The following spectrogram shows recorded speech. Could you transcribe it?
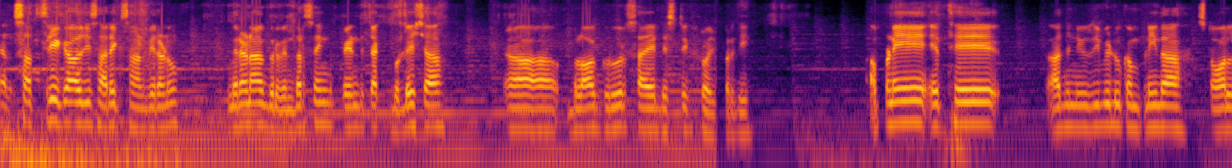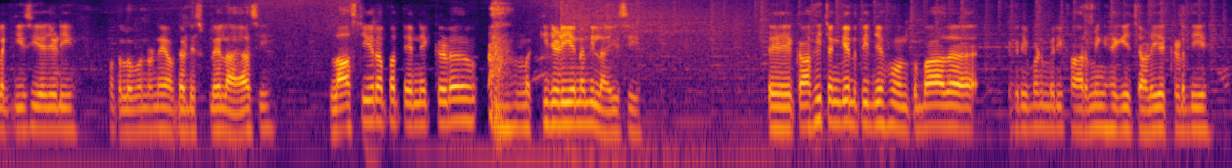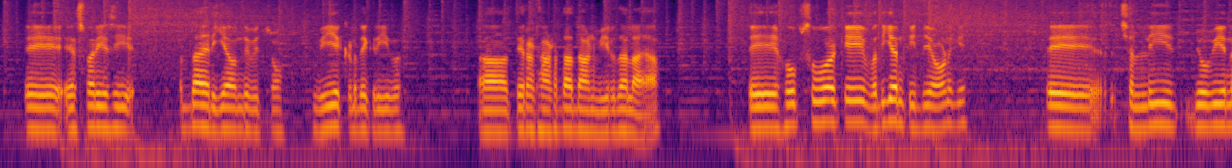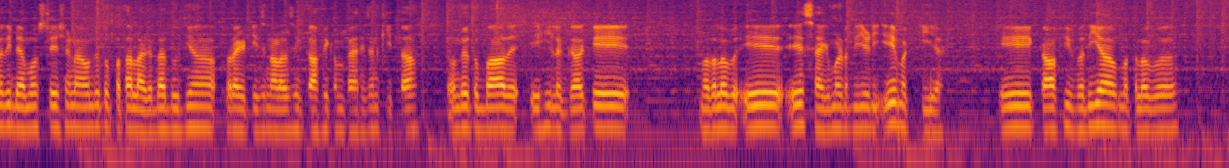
ਸਤਿ ਸ੍ਰੀ ਅਕਾਲ ਜੀ ਸਾਰੇ ਕਿਸਾਨ ਵੀਰਾਂ ਨੂੰ। ਮੇਰਾ ਨਾਮ ਗੁਰਵਿੰਦਰ ਸਿੰਘ, ਪਿੰਡ ਚੱਕ ਬੁੱਢੇ ਸ਼ਾਹ, ਅਹ, ਬਲਾਕ ਗੁਰੂਰ ਸਾਹਿਬ, ਡਿਸਟ੍ਰਿਕਟ ਫਿਰੋਜ਼ਪੁਰ ਜੀ ਆਪਣੇ ਇੱਥੇ ਅੱਜ ਨਿਊਜ਼ੀ ਵੀਡੂ ਕੰਪਨੀ ਦਾ ਸਟਾਲ ਲੱਗੀ ਸੀ ਇਹ ਜਿਹੜੀ, ਮਤਲਬ ਉਹਨਾਂ ਨੇ ਆਪਦਾ ਡਿਸਪਲੇ ਲਾਇਆ ਸੀ। ਲਾਸਟ ਈਅਰ ਆਪਾਂ 3 ਏਕੜ ਮੱਕੀ ਜਿਹੜੀ ਇਹਨਾਂ ਦੀ ਲਾਈ ਸੀ। ਤੇ ਕਾਫੀ ਚੰਗੇ ਨਤੀਜੇ ਹੋਣ ਤੋਂ ਬਾਅਦ ਤਕਰੀਬਨ ਮੇਰੀ ਫਾਰਮਿੰਗ ਹੈਗੀ 40 ਏਕੜ ਦੀ। ਤੇ ਇਸ ਵਾਰੀ ਅਸੀਂ ਅੱਧਾ ਏਰੀਆ ਉਹਦੇ ਵਿੱਚੋਂ 20 ਏਕੜ ਦੇ ਕਰੀਬ ਅ 13 68 ਦਾ ਦਾਨਵੀਰ ਦਾ ਲਾਇਆ। ਤੇ ਹੋਪਸ ਹੋਆ ਕਿ ਵਧੀਆ ਨਤੀਜੇ ਆਉਣਗੇ। ਤੇ ਛੱਲੀ ਜੋ ਵੀ ਇਹਨਾਂ ਦੀ ਡੈਮੋਸਟ੍ਰੇਸ਼ਨ ਆ, ਉਹਦੇ ਤੋਂ ਪਤਾ ਲੱਗਦਾ ਦੂਜੀਆਂ ਵੈਰਾਈਟੀਆਂ ਨਾਲ ਅਸੀਂ ਕਾਫੀ ਕੰਪੈਰੀਜ਼ਨ ਕੀਤਾ। ਤੇ ਉਹਦੇ ਤੋਂ ਬਾਅਦ ਇਹੀ ਲੱਗਾ ਕਿ ਮਤਲਬ ਇਹ ਇਹ ਸੈਗਮੈਂਟ ਦੀ ਜਿਹੜੀ ਇਹ ਮੱਕੀ ਆ, ਇਹ ਕਾਫੀ ਵਧੀਆ ਮਤਲਬ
